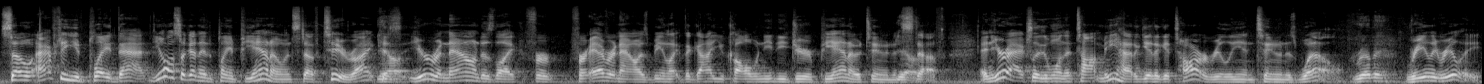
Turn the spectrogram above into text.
So after you'd played that, you also got into playing piano and stuff too, right? Because Yeah. you're renowned as like for forever now as being like the guy you call when you need your piano tune and Yeah. stuff. And you're actually the one that taught me how to get a guitar really in tune as well. Really? Really, really.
